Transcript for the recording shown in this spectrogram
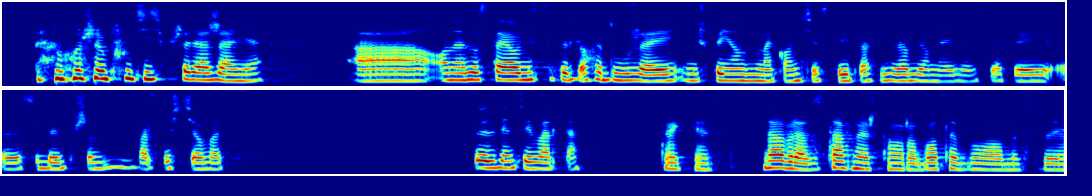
może budzić przerażenie a one zostają niestety trochę dłużej niż pieniądze na koncie z tej pracy zrobionej, więc lepiej e, sobie przewartościować, co jest więcej warte. Tak jest. Dobra, zostawmy już tą robotę, bo my sobie...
